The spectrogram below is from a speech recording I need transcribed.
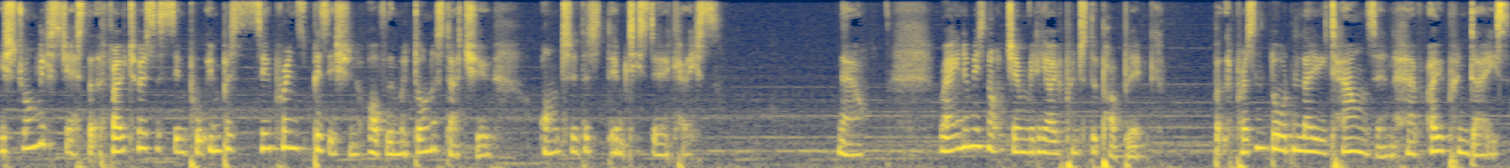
it strongly suggests that the photo is a simple superimposition of the Madonna statue onto the empty staircase. Now, Raynham is not generally open to the public, but the present Lord and Lady Townshend have open days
